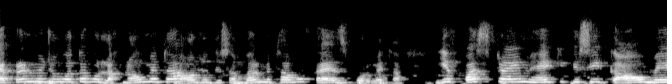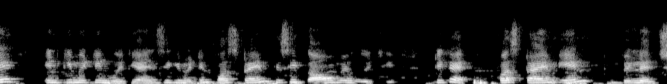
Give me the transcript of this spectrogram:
अप्रैल में जो हुआ था वो लखनऊ में था और जो दिसंबर में था वो फैजपुर में था। ये फ़र्स्ट टाइम है कि किसी गाँव में इनकी मीटिंग हुई थी। आईएनसी की मीटिंग फ़र्स्ट टाइम किसी गाँव में हुई थी। ठीक है? फ़र्स्ट टाइम इन विलेज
